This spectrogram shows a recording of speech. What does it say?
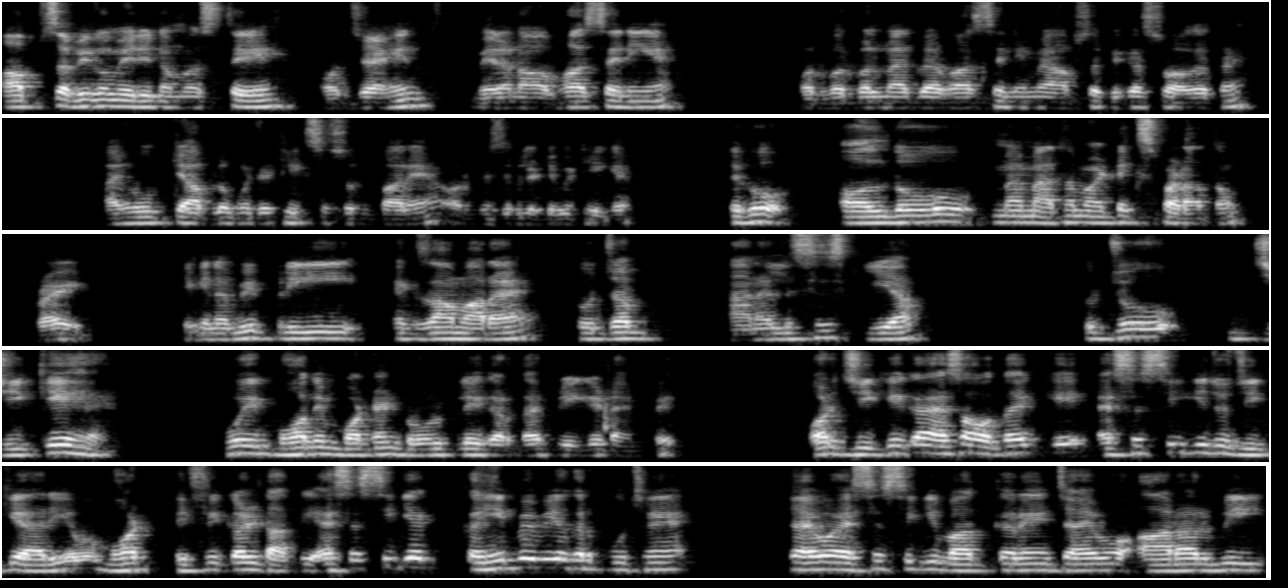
आप सभी को मेरी नमस्ते और जय हिंद। मेरा नाम आभास सैनी है और वर्बल मैथ बाय सैनी में आप सभी का स्वागत है। आई होप कि आप लोग मुझे ठीक से सुन पा रहे हैं और विजिबिलिटी भी ठीक है। देखो ऑल दो मैं मैथमेटिक्स पढ़ाता हूँ राइट लेकिन अभी प्री एग्ज़ाम आ रहा है तो जब एनालिसिस किया तो जो जीके है, वो एक बहुत इंपॉर्टेंट रोल प्ले करता है प्री के टाइम पे। और जीके का ऐसा होता है कि एसएससी की जो जीके आ रही है, वो बहुत डिफ़िकल्ट आती है। एसएससी के कहीं पे भी अगर पूछ रहे हैं चाहे वो एसएससी की बात करें, चाहे वो आरआरबी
